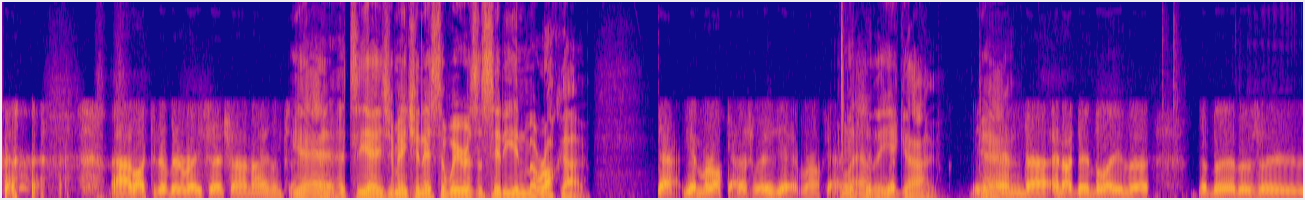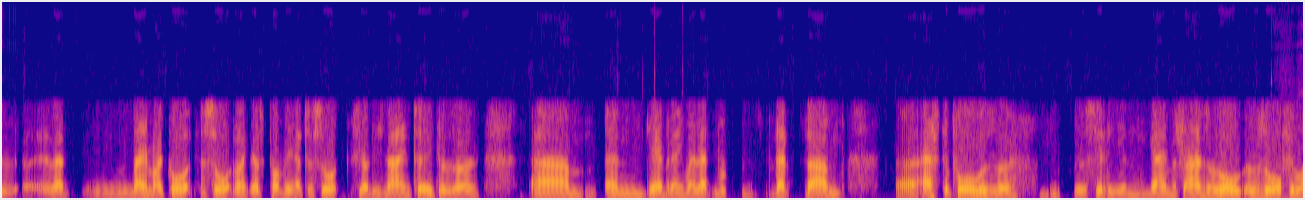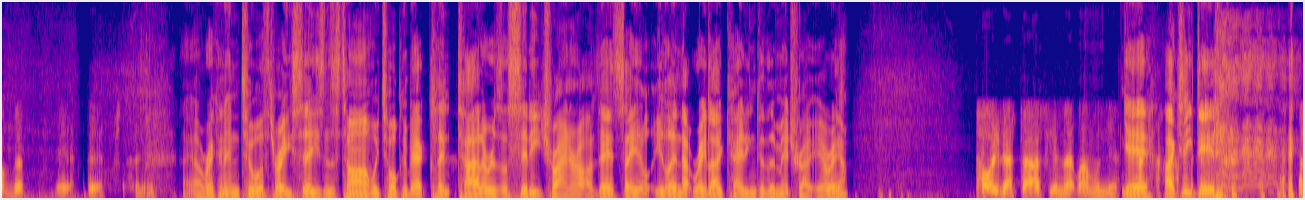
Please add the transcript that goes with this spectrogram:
I like to do a bit of research on a name. So, yeah, yeah, it's yeah, as you mentioned, Essaouira is a city in Morocco. Yeah, yeah, Morocco. That's what it is. Yeah, Morocco. Well, there you go. Yeah, yeah. and uh, and I do believe uh, the Berbers who uh, that they might call it Tassort. I think that's probably how Tassort got his name too, because um, and yeah, but anyway, that that um, uh, Astapor was the the city in Game of Thrones. It was all it was all filmed at yeah, yeah. I reckon in two or three seasons' time, we're talking about Clint Taylor as a city trainer. I dare say he'll, he'll end up relocating to the metro area. Oh, you'd have to ask him that one, wouldn't you? Yeah, I actually did.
